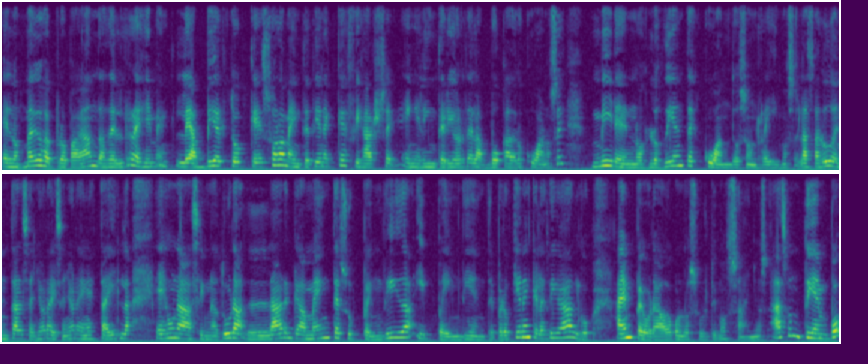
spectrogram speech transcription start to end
en los medios de propaganda del régimen, le advierto que solamente tiene que fijarse en el interior de la boca de los cubanos. ¿sí? Mírenos los dientes cuando sonreímos. La salud dental, señoras y señores, en esta isla es una asignatura largamente suspendida y pendiente. Pero quieren que les diga algo, ha empeorado con los últimos años. Hace un tiempo,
